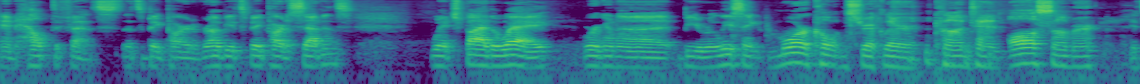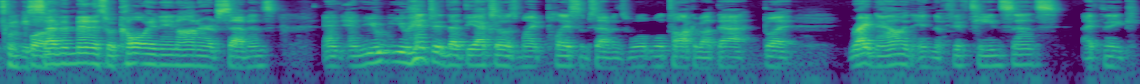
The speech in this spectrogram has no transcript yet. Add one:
and help defense. That's a big part of rugby. It's a big part of sevens, which, by the way, we're going to be releasing more Colton Strickler content all summer. It's going to be plug. seven minutes with Colton in honor of sevens. And, and you, you hinted that the Exos might play some sevens. We'll, we'll talk about that. But right now, in, in the 15 sense, I think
